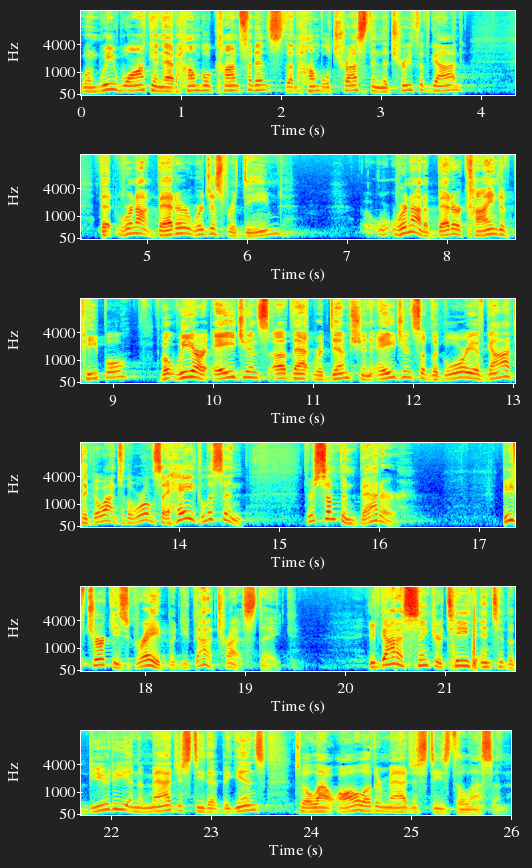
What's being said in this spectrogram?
When we walk in that humble confidence, that humble trust in the truth of God, that we're not better, we're just redeemed we're not a better kind of people, but we are agents of that redemption, agents of the glory of God to go out into the world and say, hey, listen, there's something better. Beef jerky's great, but you've got to try a steak. You've got to sink your teeth into the beauty and the majesty that begins to allow all other majesties to lessen.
